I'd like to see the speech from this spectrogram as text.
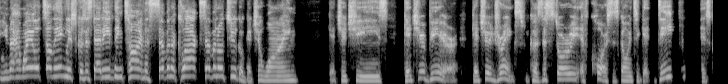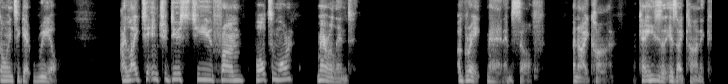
you know how I all tell the English because it's that evening time. It's seven o'clock, seven o oh two. Go get your wine, get your cheese, get your beer, get your drinks because this story, of course, is going to get deep. It's going to get real. I like to introduce to you from Baltimore, Maryland. A great man himself, an icon. Okay, he's is iconic.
